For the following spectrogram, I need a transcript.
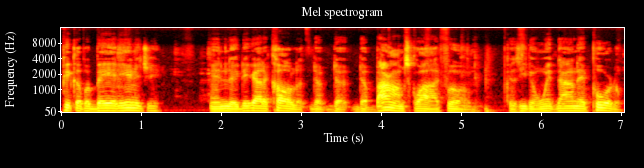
pick up a bad energy, and look, they gotta call the the, the, the bomb squad for him because he done went down that portal.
